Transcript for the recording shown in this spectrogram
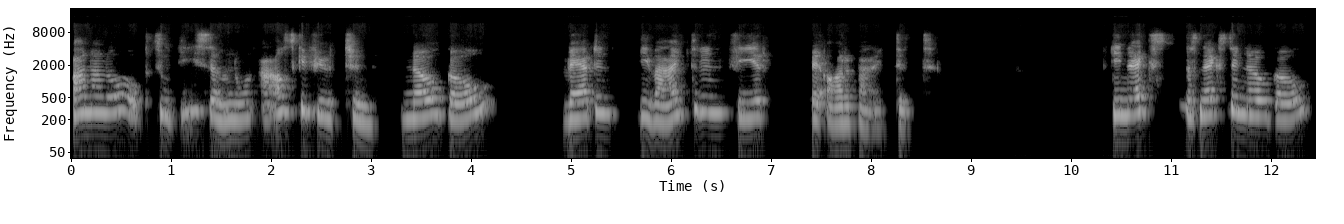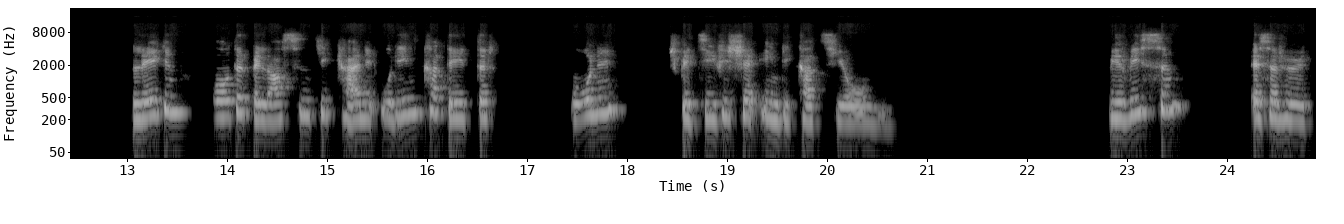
Analog zu diesem nun ausgeführten No-Go werden die weiteren vier bearbeitet. Next, das nächste No-Go, legen oder belassen Sie keine Urinkatheter ohne spezifische Indikation. Wir wissen, es erhöht,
